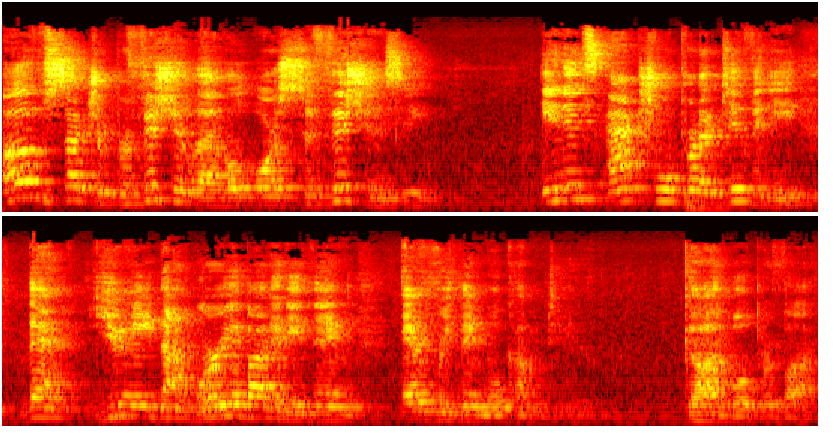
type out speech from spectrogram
of such a proficient level or sufficiency in its actual productivity that you need not worry about anything. Everything will come to you. God will provide.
